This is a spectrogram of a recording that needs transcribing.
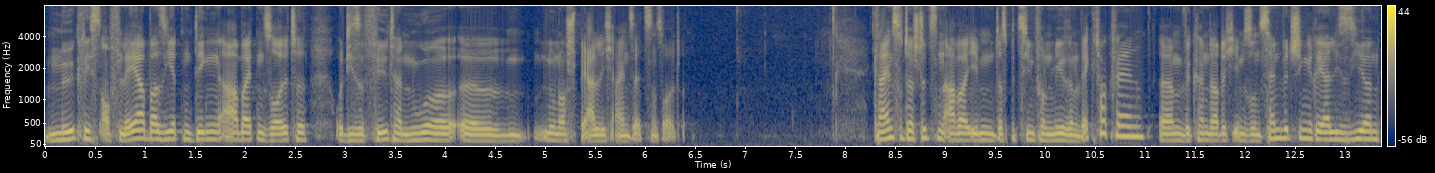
möglichst auf Layer-basierten Dingen arbeiten sollte und diese Filter nur, ähm, nur noch spärlich einsetzen sollte. Clients unterstützen aber eben das Beziehen von mehreren Vektorquellen. Ähm, wir können dadurch eben so ein Sandwiching realisieren,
